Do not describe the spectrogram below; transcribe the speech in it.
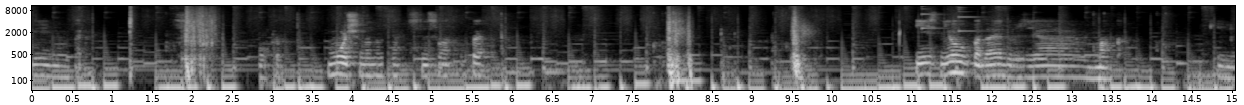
Ее не ударим. О, как мощно она меня снесла хп. И из нее выпадает, друзья, маг. Такие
